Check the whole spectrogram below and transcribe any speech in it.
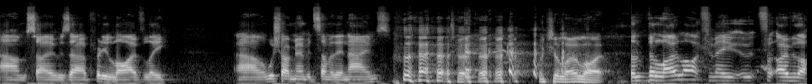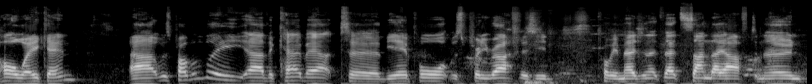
Um, so it was uh, pretty lively. Uh, I wish I remembered some of their names. What's your low light? The, the low light for me uh, for, over the whole weekend uh, it was probably uh, the cab out to the airport was pretty rough, as you'd probably imagine. That, that Sunday afternoon,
